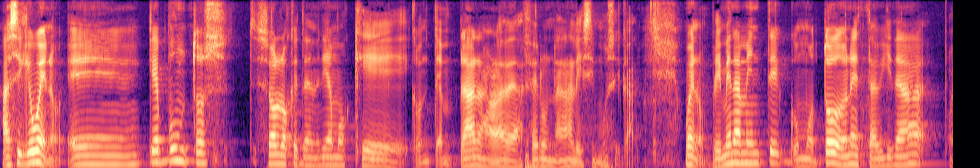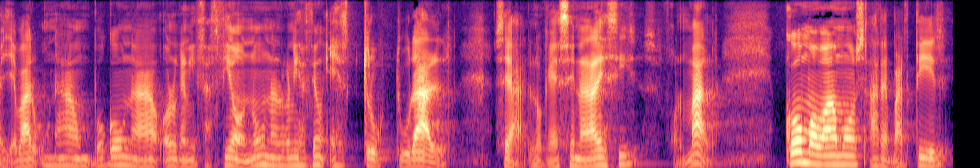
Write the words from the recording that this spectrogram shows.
Así que bueno, eh, ¿qué puntos son los que tendríamos que contemplar a la hora de hacer un análisis musical. Bueno, primeramente, como todo en esta vida, pues llevar una, un poco una organización, una organización estructural, o sea, lo que es el análisis formal. ¿Cómo vamos a repartir,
